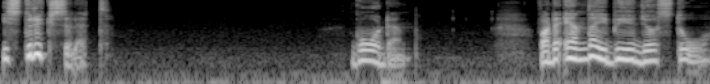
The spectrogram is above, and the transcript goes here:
i Stryxelet Gården var det enda i byn just då.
